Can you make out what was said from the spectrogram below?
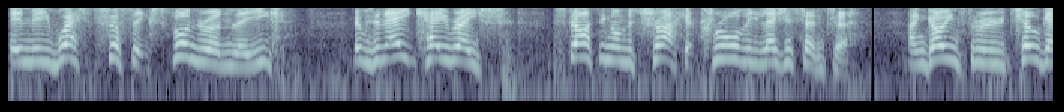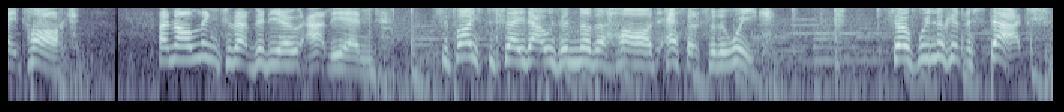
in the West Sussex Fun Run League. It was an 8k race starting on the track at Crawley Leisure Centre and going through Tilgate Park. And I'll link to that video at the end. Suffice to say, that was another hard effort for the week. So if we look at the stats,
